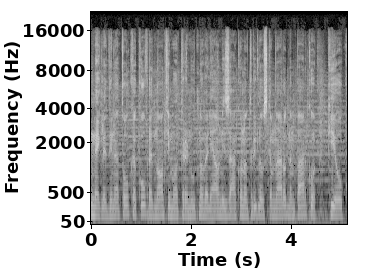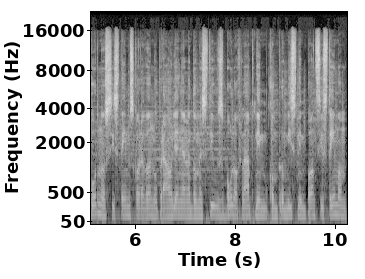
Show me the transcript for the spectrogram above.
Ne glede na to, kako vrednotimo trenutno veljavni zakon o Triglavskem narodnem parku, ki je okorno sistemsko raven upravljanja nadomestil z bolj ohlapnim kompromisnim podsistemom,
